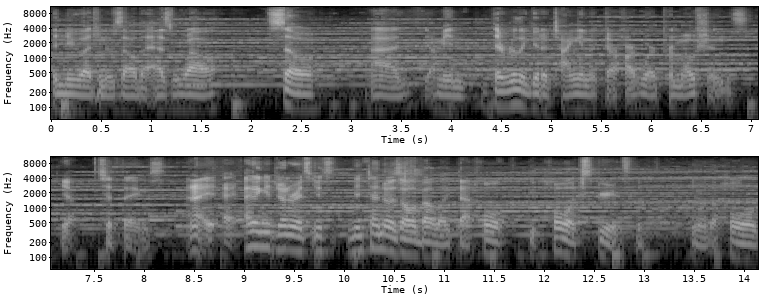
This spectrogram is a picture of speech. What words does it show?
the new Legend of Zelda as well. So, uh, I mean, they're really good at tying in like their hardware promotions Yeah. to things, and I, I, think it generates. It's, Nintendo is all about like that whole whole experience. The, you know, the whole,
